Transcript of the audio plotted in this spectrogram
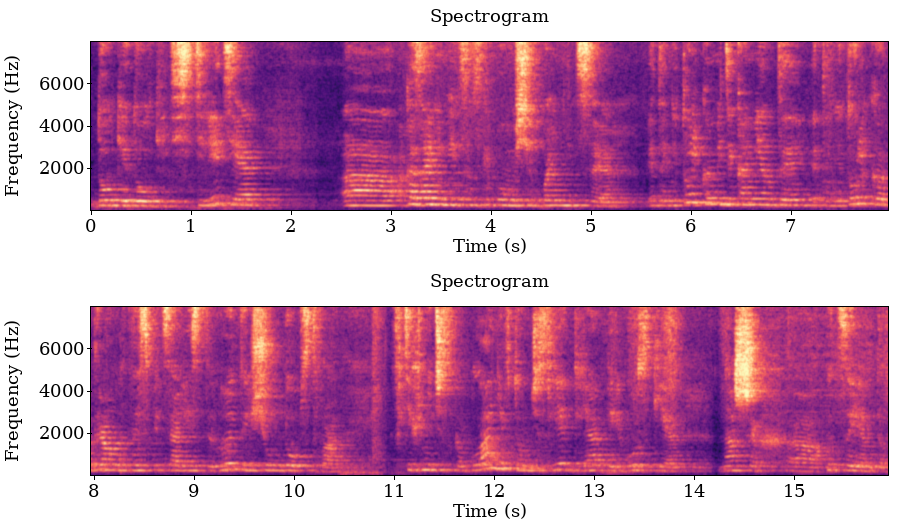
долгие-долгие десятилетия. А, Оказание медицинской помощи в больнице – это не только медикаменты, это не только грамотные специалисты, но это еще удобство в техническом плане, в том числе для перевозки наших а, пациентов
